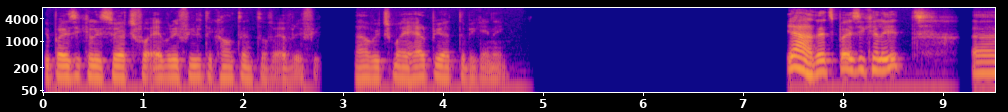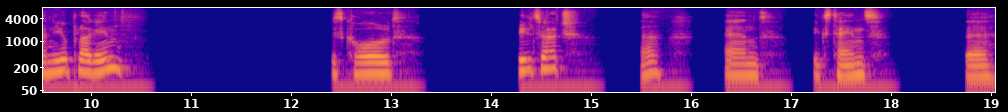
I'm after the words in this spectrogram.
you basically search for every field, the content of every field, uh, which may help you at the beginning. Yeah, that's basically it. A new plugin is called Field Search uh, and extends the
